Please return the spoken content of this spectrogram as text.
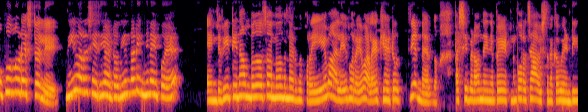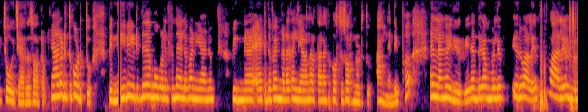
ഒപ്പം ഒന്നുകൂടെ ഇഷ്ടമല്ലേ? നീ പറഞ്ഞ ശരിയാട്ടോ. നീ എന്താടി ഇങ്ങനെ ആയിപ്പോയേ എന്റെ വീട്ടിൽ നിന്ന് അമ്പത് ദിവസം വന്നു വന്നിട്ടുണ്ടായിരുന്നു. കുറേ മാലയും കുറേ വളയൊക്കെ ആയിട്ട് ഒത്തിരി ഉണ്ടായിരുന്നു. പക്ഷേ ഇവിടെ വന്നു കഴിഞ്ഞപ്പോൾ ഏട്ടനും കുറച്ച് ആവശ്യത്തിനൊക്കെ വേണ്ടി ചോദിച്ചായിരുന്നു സ്വർണം ഞാനെടുത്ത് കൊടുത്തു. പിന്നെ ഈ വീടിന്റെ മുകളിലത്തെ നില പണിയാനും പിന്നെ ഏട്ടന്റെ പെങ്ങടെ കല്യാണം നടത്താനൊക്കെ കുറച്ച് സ്വർണം എടുത്തു. അങ്ങനെ ഇപ്പോൾ എല്ലാം കഴിഞ്ഞു. ഈ രണ്ട് കമ്മലും ഈ ഒരു വളയും മാലയും ഉള്ളൂ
